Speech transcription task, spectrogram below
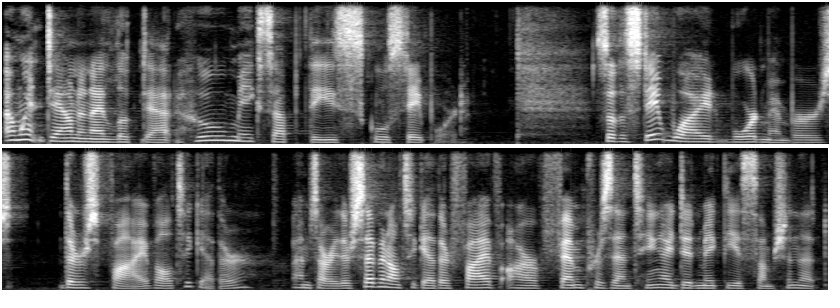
I went down and I looked at who makes up the school state board. So the statewide board members, there's five altogether. I'm sorry, there's seven altogether. Five are femme presenting. I did make the assumption that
